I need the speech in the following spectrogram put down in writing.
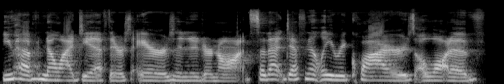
you have no idea if there's errors in it or not. So that definitely requires a lot of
